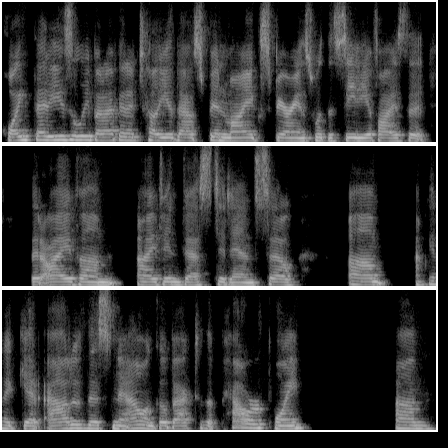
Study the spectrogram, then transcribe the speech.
quite that easily, but I've got to tell you that's been my experience with the CDFIs that that I've um, I've invested in. So um, I'm going to get out of this now and go back to the PowerPoint. Um,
